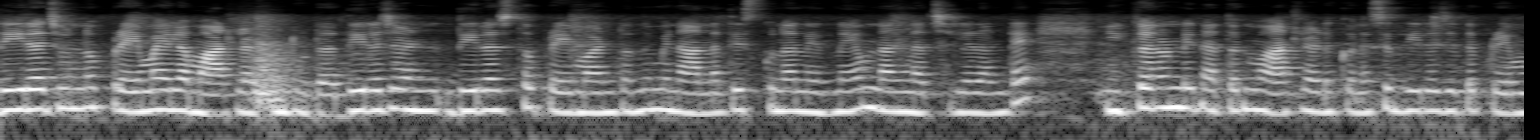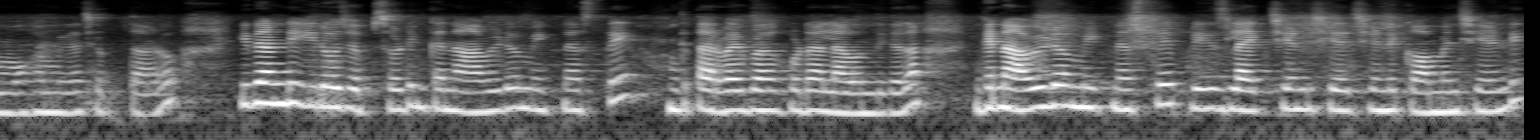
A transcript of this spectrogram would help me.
ధీరజును ప్రేమ ఇలా మాట్లాడుకుంటుంటారు. ధీరజ్ ధీరజ్తో ప్రేమ అంటుంది మీ నాన్న తీసుకున్న నిర్ణయం నాకు నచ్చలేదంటే ఇక్కడ నుండి నాతో మాట్లాడుకునేసి ధీరజ్ అయితే ప్రేమ మొహం మీద చెప్తాడు. ఇదండి ఈరోజు ఎపిసోడ్. ఇంకా నా వీడియో మీకు నస్తే ఇంకా తర్వాయి భాగం కూడా అలా ఉంది కదా. ఇంకా నా వీడియో మీకు నస్తే ప్లీజ్ లైక్ చేయండి షేర్ చేయండి కామెంట్ చేయండి.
